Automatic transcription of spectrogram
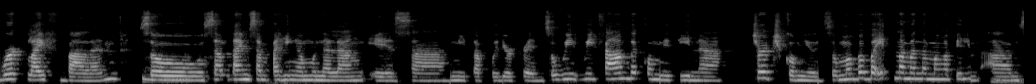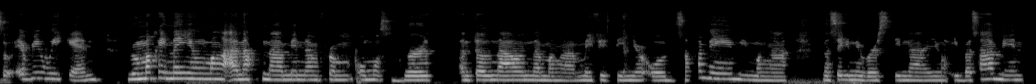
work-life balance. So, sometimes ang pahinga mo na lang is uh, meet up with your friends. So, we we found the community na church community. So, mababait naman ng mga Pilipino. Um, so, every weekend, lumaki na yung mga anak namin ng from almost birth until now na mga may 15-year-olds na kami, may mga nasa university na yung iba sa amin.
